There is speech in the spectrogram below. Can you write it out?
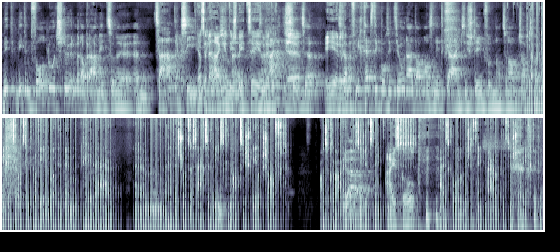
nicht, nicht ein Vollblutstürmer, aber auch nicht so ein ähm, Zehner gewesen. Ja, so eine hängende so Spitze. So eine hängende Spitze, ja. Eher, ich glaube, vielleicht hat es die Position auch damals nicht gegeben im System von der Nationalmannschaft. Ja, aber wenn ich jetzt auf sein Profil schaue, dann hat er, ähm, hat er schon so 36 Nazi-Spiele geschafft. Also klar, ja. das ist jetzt nicht... Eins Goal. Eins Goal, das ist jetzt nicht Welt, das ist schon richtig,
